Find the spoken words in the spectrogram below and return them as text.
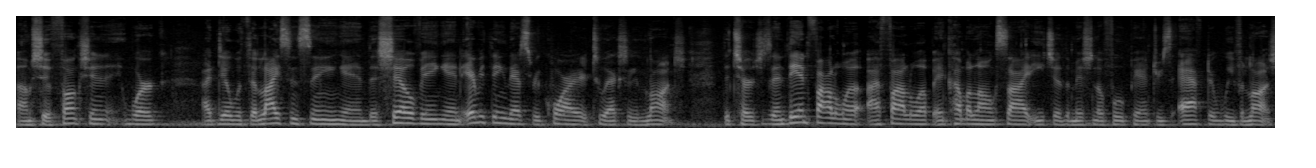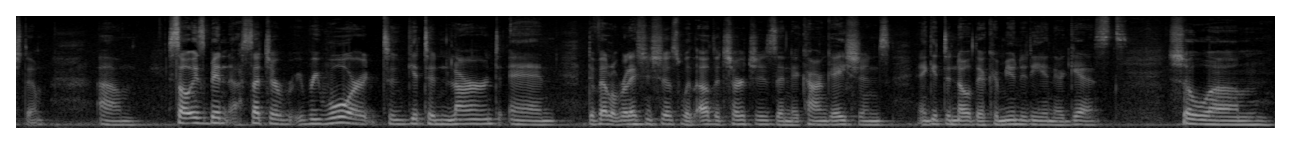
um, should function, work. I deal with the licensing and the shelving and everything that's required to actually launch the churches. And then follow up, I follow up and come alongside each of the missional food pantries after we've launched them. Um, so it's been such a reward to get to learn and develop relationships with other churches and their congregations and get to know their community and their guests. So um,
